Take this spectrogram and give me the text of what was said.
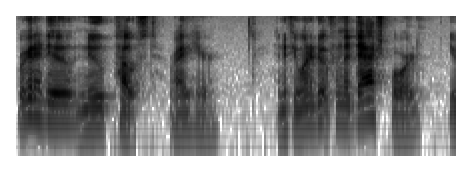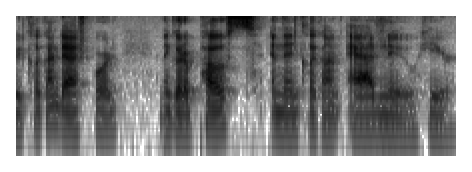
We're going to do new post right here. And if you want to do it from the dashboard, you would click on dashboard and then go to posts and then click on add new here.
